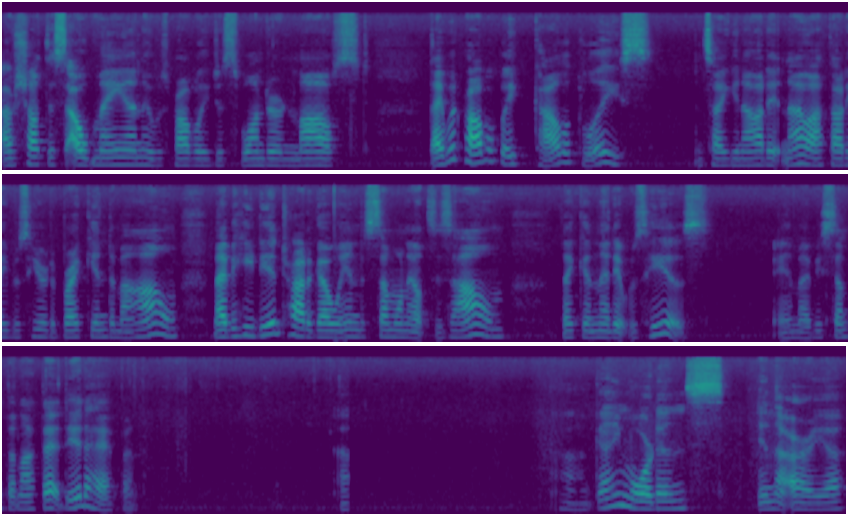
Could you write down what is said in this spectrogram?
I've shot this old man who was probably just wandering lost, they would probably call the police and say, you know, I didn't know. I thought he was here to break into my home. Maybe he did try to go into someone else's home thinking that it was his. And maybe something like that did happen. Uh, uh, game wardens in the area.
